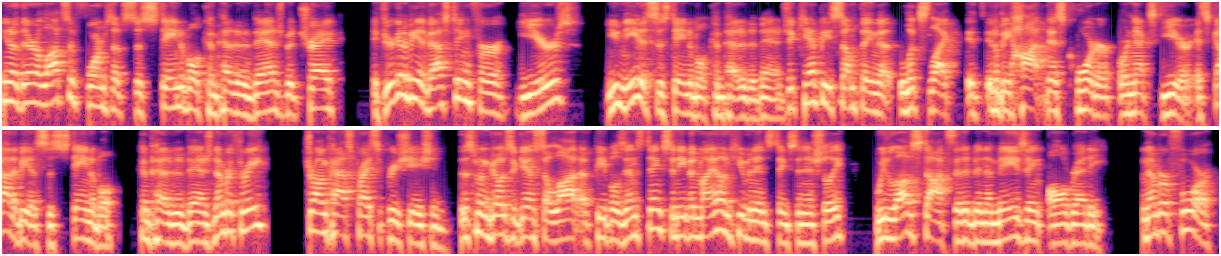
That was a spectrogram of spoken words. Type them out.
you know there are lots of forms of sustainable competitive advantage but trey if you're going to be investing for years you need a sustainable competitive advantage. It can't be something that looks like it, will be hot this quarter or next year. It's got to be a sustainable competitive advantage. Number three, strong past price appreciation. This one goes against a lot of people's instincts and even my own human instincts initially. We love stocks that have been amazing already. Number four,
